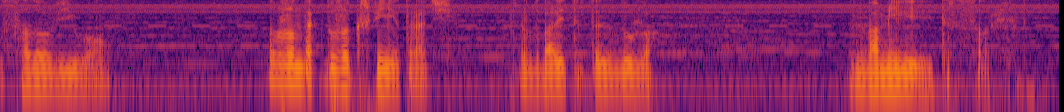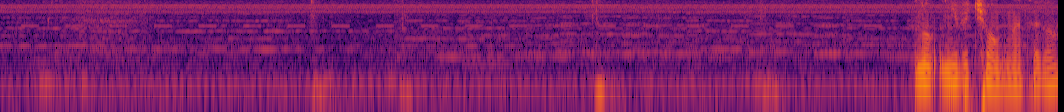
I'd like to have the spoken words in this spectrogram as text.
usadowiło. Dobrze, on tak dużo krwi nie traci. Chociaż 2 litry to jest dużo. 2 mililitry, sorry. No, nie wyciągnę tego.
